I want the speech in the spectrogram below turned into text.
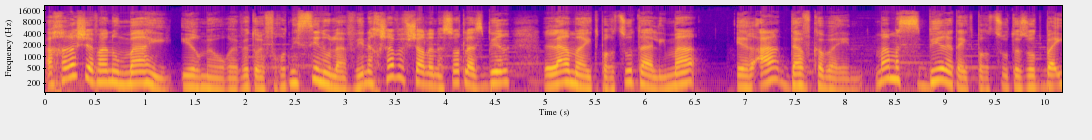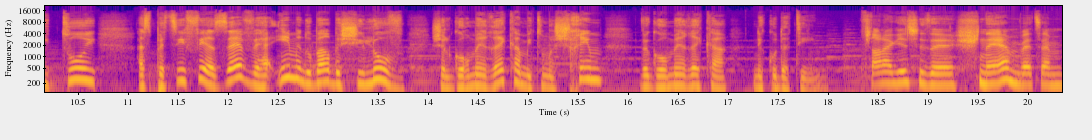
אחרי שהבנו מהי עיר מעורבת, או לפחות ניסינו להבין, עכשיו אפשר לנסות להסביר למה ההתפרצות האלימה אירעה דווקא בהן. מה מסביר את ההתפרצות הזאת בעיתוי הספציפי הזה, והאם מדובר בשילוב של גורמי רקע מתמשכים וגורמי רקע נקודתיים. אפשר להגיד שזה שניהם בעצם.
